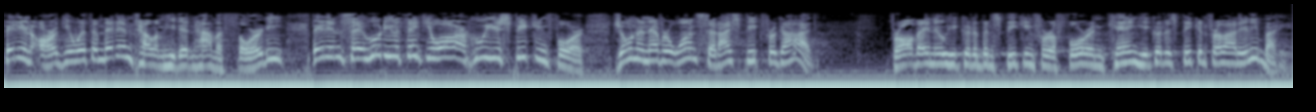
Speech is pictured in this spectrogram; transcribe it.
They didn't argue with him. They didn't tell him he didn't have authority. They didn't say, Who do you think you are? Who are you speaking for? Jonah never once said, I speak for God. For all they knew, he could have been speaking for a foreign king. He could have spoken for about anybody.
